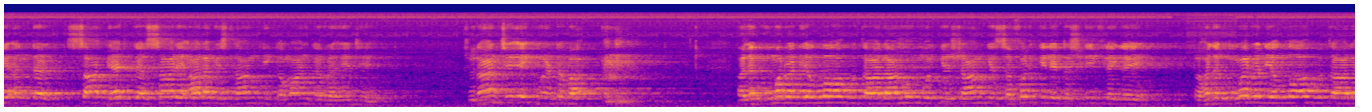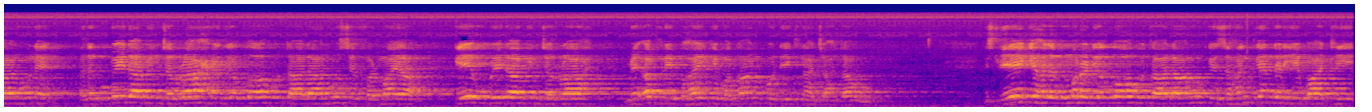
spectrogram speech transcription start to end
کے اندر ساتھ بیٹھ کر سارے عالم اسلام کی کمان کر رہے تھے۔ چنانچہ ایک مرتبہ حضرت شام کے سفر کے لیے تشریف لے گئے۔ تو حضرت عمر رضی اللہ تعالیٰ عنہ نے حضرت عبیدہ بن جراح رضی اللہ تعالیٰ عنہ سے فرمایا کہ عبیدہ بن جراح، میں اپنے بھائی کے مکان کو دیکھنا چاہتا ہوں۔ اس لیے کہ حضرت عمر رضی اللہ تعالیٰ عنہ کے ذہن کے اندر یہ بات تھی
